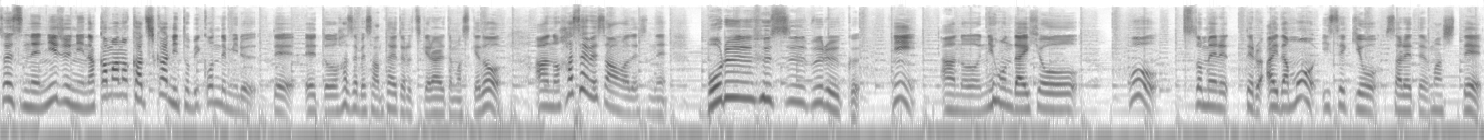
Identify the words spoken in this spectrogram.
そうですね。22仲間の価値観に飛び込んでみるって、えー、と長谷部さんタイトルつけられてますけどあの長谷部さんはですねボルフスブルクにあの日本代表を務めてる間も移籍をされてまして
